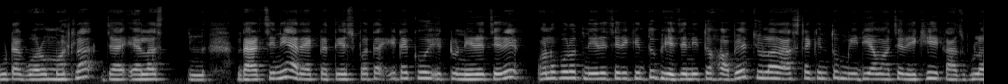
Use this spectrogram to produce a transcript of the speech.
গোটা গরম মশলা, যা এলাচ দারচিনি আর একটা তেজপাতা এটাকেও একটু নেড়ে চেড়ে, অনবরত নেড়ে চেড়ে কিন্তু ভেজে নিতে হবে। চুলার আঁচটা কিন্তু মিডিয়াম আঁচে রেখে এই কাজগুলো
